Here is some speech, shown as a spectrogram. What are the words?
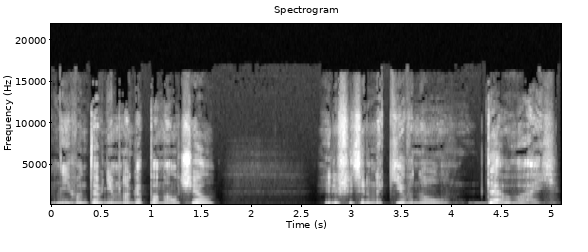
Нифонтов немного помолчал, и решительно кивнул. «Давай!»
